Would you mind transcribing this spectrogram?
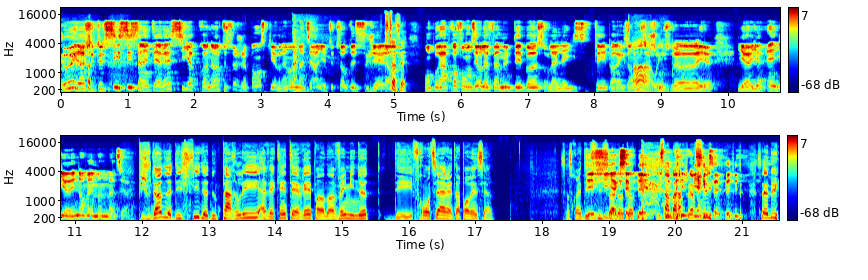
Oui, oui, là, je suis tout... si, si ça intéresse, s'il y a preneur, tout ça, je pense qu'il y a vraiment de matière. Il y a toutes sortes de sujets. là. Tout à fait. On pourrait approfondir le fameux débat sur la laïcité, par exemple, Ah, ces oui. choses-là. Il il il y, a, il y a énormément de matière. Puis je vous donne le défi de nous parler avec intérêt pendant 20 minutes des frontières interprovinciales. Ça sera un défi, Défi ça, accepté. Ça marche, Défi merci. accepté. Salut.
